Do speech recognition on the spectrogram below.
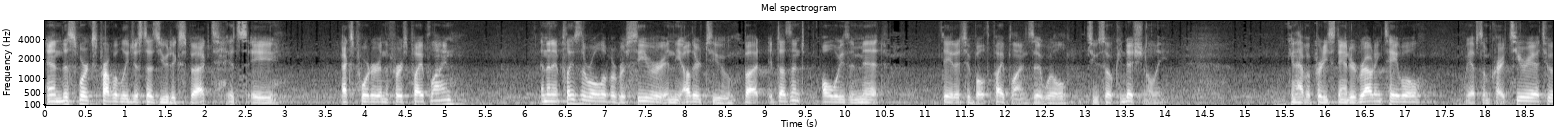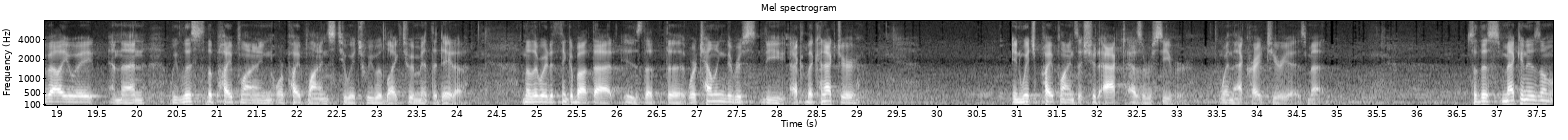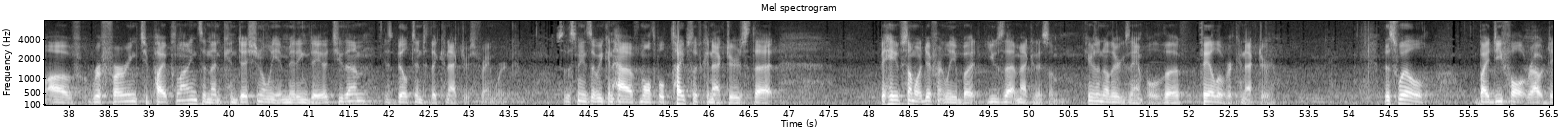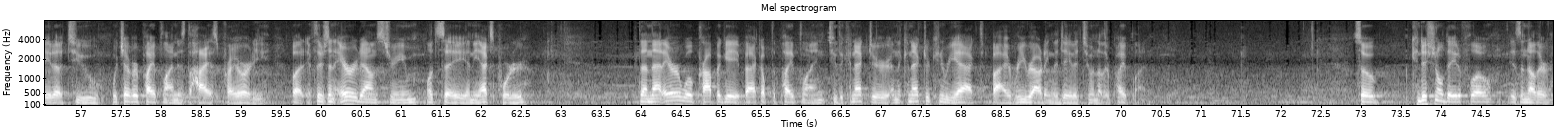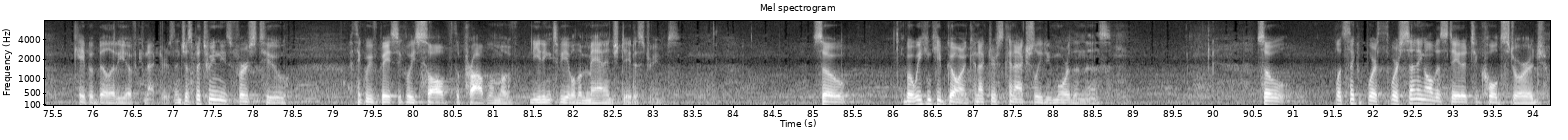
And this works probably just as you'd expect. It's a exporter in the first pipeline, and then it plays the role of a receiver in the other two, but it doesn't always emit data to both pipelines. It will do so conditionally. We can have a pretty standard routing table. We have some criteria to evaluate, and then we list the pipeline or pipelines to which we would like to emit the data. Another way to think about that is that the, we're telling the, the, the connector in which pipelines it should act as a receiver when that criteria is met. So this mechanism of referring to pipelines and then conditionally emitting data to them is built into the connectors framework. So this means that we can have multiple types of connectors that behave somewhat differently but use that mechanism. Here's another example, the failover connector. This will, by default, route data to whichever pipeline is the highest priority. But if there's an error downstream, let's say in the exporter, then that error will propagate back up the pipeline to the connector, and the connector can react by rerouting the data to another pipeline. So conditional data flow is another capability of connectors. And just between these first two, I think we've basically solved the problem of needing to be able to manage data streams. So, but we can keep going. Connectors can actually do more than this. So let's think, we're, we're sending all this data to cold storage.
